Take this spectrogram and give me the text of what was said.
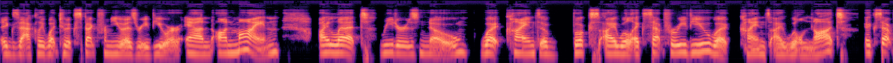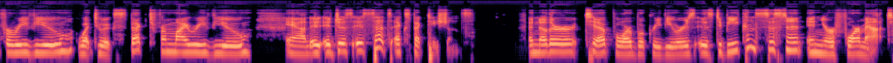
exactly what to expect from you as a reviewer. And on mine, I let readers know what kinds of books I will accept for review, what kinds I will not accept for review, what to expect from my review, and it, it just it sets expectations. Another tip for book reviewers is to be consistent in your format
